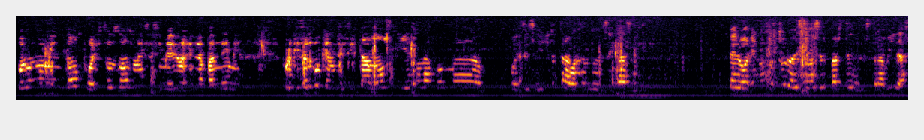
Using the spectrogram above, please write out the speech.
por un momento, por estos dos meses y medio en la pandemia, porque es algo que necesitamos y es una forma pues de seguir trabajando desde casa. Pero en un futuro esto va a ser parte de nuestra vida.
